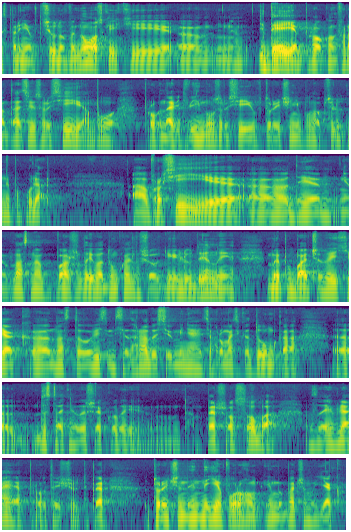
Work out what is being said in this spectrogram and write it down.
сприйняв цю новину, оскільки ідея про конфронтацію з Росією або про навіть війну з Росією в Туреччині була абсолютно непопулярна. А в Росії, де власне важлива думка лише однієї людини, ми побачили, як на 180 градусів міняється громадська думка. Е, Достатньо лише коли там перша особа заявляє про те, що тепер Туреччина не є ворогом, і ми бачимо, як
